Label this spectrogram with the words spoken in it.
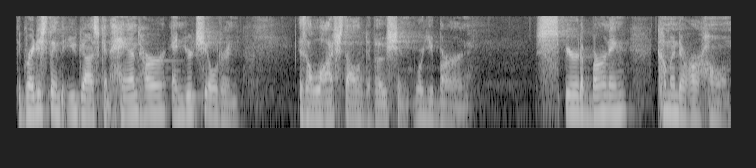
The greatest thing that you guys can hand her and your children is a lifestyle of devotion where you burn. Spirit of burning, come into our home.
